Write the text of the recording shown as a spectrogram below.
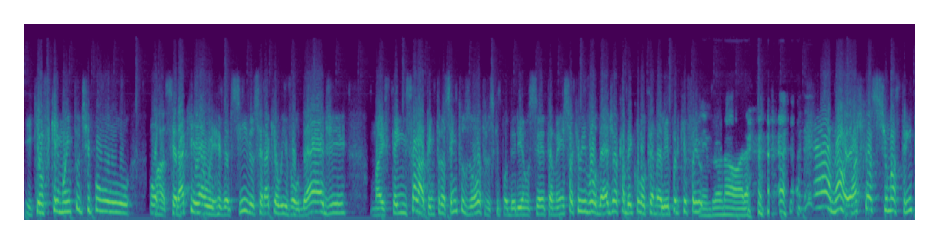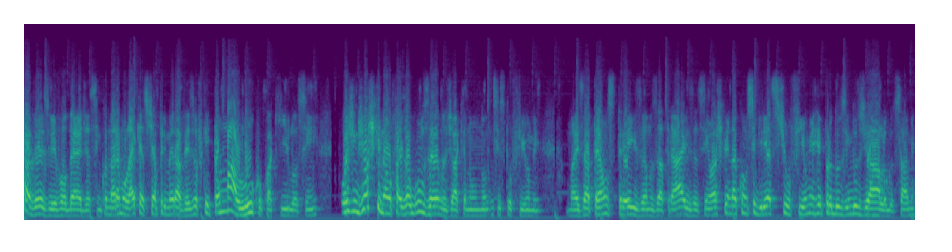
E que eu fiquei muito tipo, porra, será que é o Irreversível? Será que é o Evil Dead? Mas tem, sei lá, tem trocentos outros que poderiam ser também, só que o Evil Dead eu acabei colocando ali porque foi. Lembrou na hora. é, não, eu acho que eu assisti umas 30 vezes o Evil Dead, assim. Quando eu era moleque, eu assisti a primeira vez, eu fiquei tão maluco com aquilo, assim. Hoje em dia acho que não, faz alguns anos já que eu não, não assisto o filme. Mas até uns três anos atrás, assim, eu acho que eu ainda conseguiria assistir o filme reproduzindo os diálogos, sabe?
